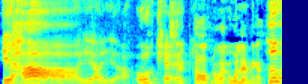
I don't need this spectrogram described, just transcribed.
Jaha, ja, ja. Okej. Släppte av några ålänningar. Hur...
